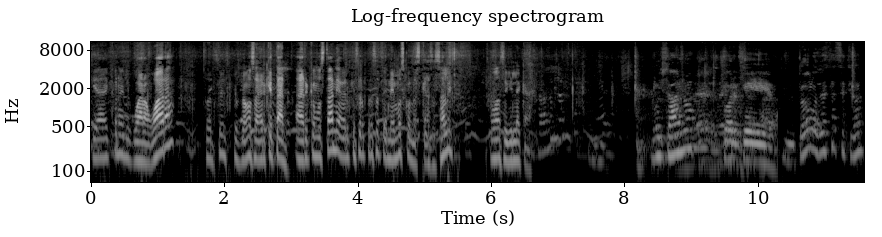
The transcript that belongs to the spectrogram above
ya con el guaraguara. Entonces, pues vamos a ver qué tal, a ver cómo están y a ver qué sorpresa tenemos con las casas, ¿sale? Vamos a seguirle acá. Muy sano porque todos los de esta sección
